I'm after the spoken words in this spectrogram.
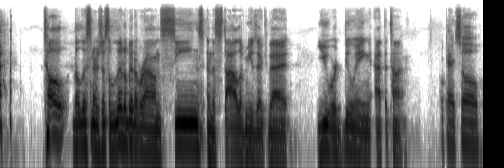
tell the listeners just a little bit around scenes and the style of music that you were doing at the time. Okay, so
